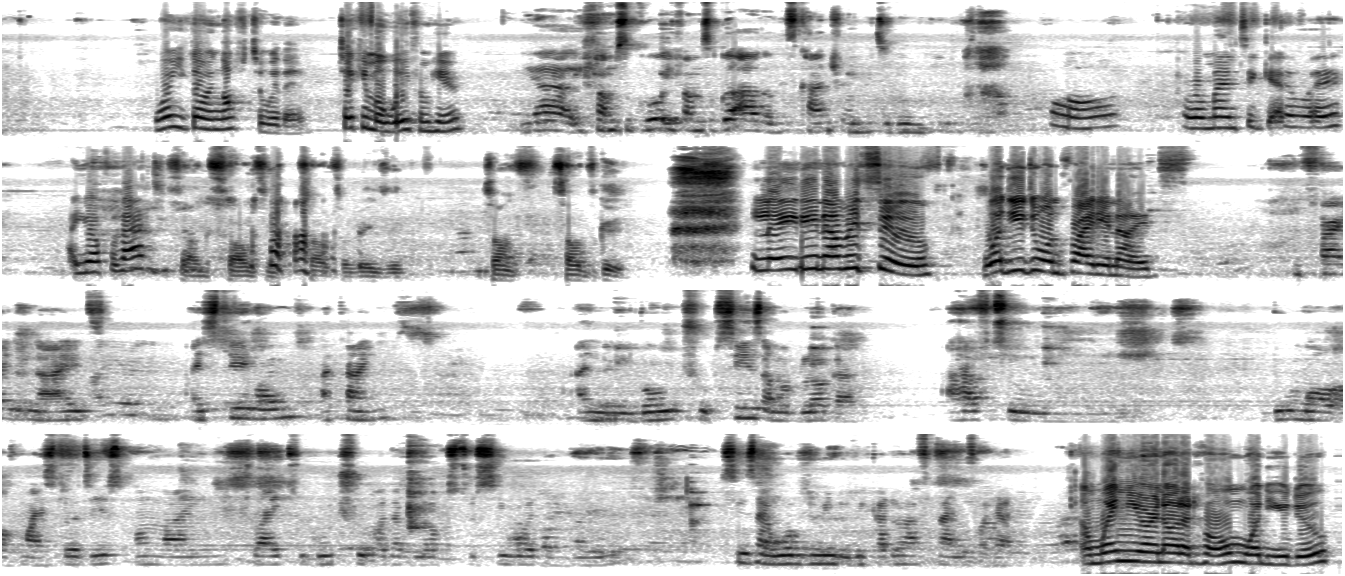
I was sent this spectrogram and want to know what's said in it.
where are you going off to with it? Take him away from here? Yeah, if I'm to go, if I'm to go out of this country, I need to go with him. Oh, romantic getaway. Are you up for that? Sounds sounds sounds amazing. Sounds sounds good. Lady number two. What do you do on Friday nights? On Friday nights, I stay home at times and go through. Since I'm a blogger, I have to do more of my studies online. Try to go through other blogs to see what they do. Since I work during the week, I don't have time for that. And when you're not at home, what do you do?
